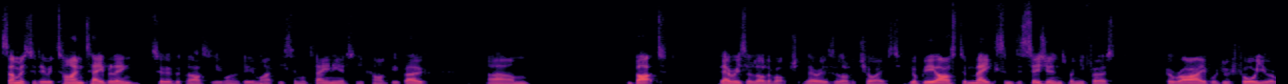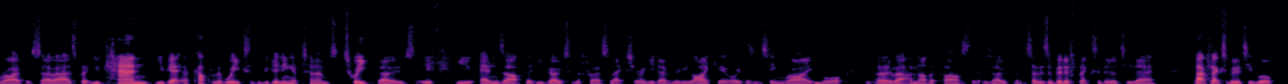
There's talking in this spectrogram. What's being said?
Some is to do with timetabling. Two of the classes you want to do might be simultaneous and you can't do both. Um, but there is a lot of option there is a lot of choice you'll be asked to make some decisions when you first arrive or before you arrive at SOAS, but you can, you get a couple of weeks at the beginning of term to tweak those if you end up that you go to the first lecture and you don't really like it or it doesn't seem right or you've heard about another class that is open. So there's a bit of flexibility there. That flexibility will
